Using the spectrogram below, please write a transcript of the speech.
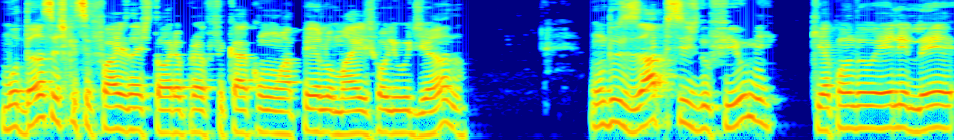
mudanças que se faz na história para ficar com um apelo mais hollywoodiano. Um dos ápices do filme, que é quando ele lê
